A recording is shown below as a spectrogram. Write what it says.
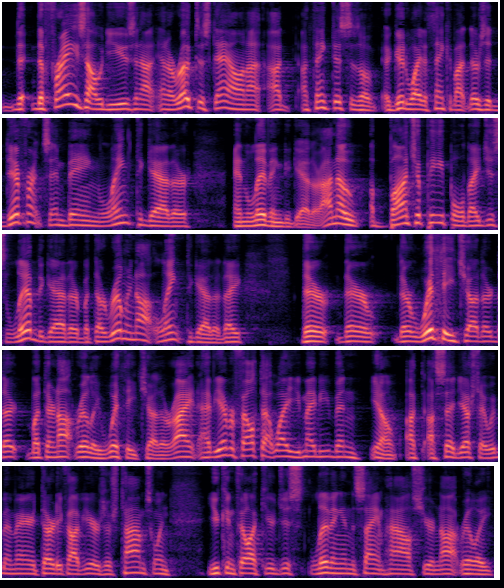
the, the, phrase I would use, and I, and I wrote this down, I, I, I think this is a, a, good way to think about it. There's a difference in being linked together and living together. I know a bunch of people, they just live together, but they're really not linked together. They, they're, they're, they're with each other, they're, but they're not really with each other, right? Have you ever felt that way? You maybe you've been, you know, I, I said yesterday, we've been married 35 years. There's times when you can feel like you're just living in the same house. You're not really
